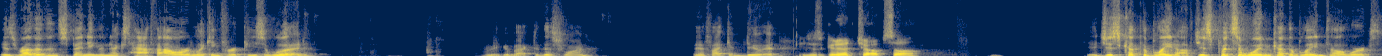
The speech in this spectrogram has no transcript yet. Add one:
is rather than spending the next half hour looking for a piece of wood let me go back to this one if i can do it. You just get a chop saw. Just cut the blade off. Just put some wood and cut the blade until it works.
